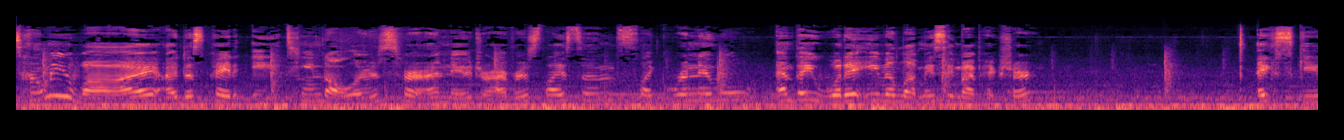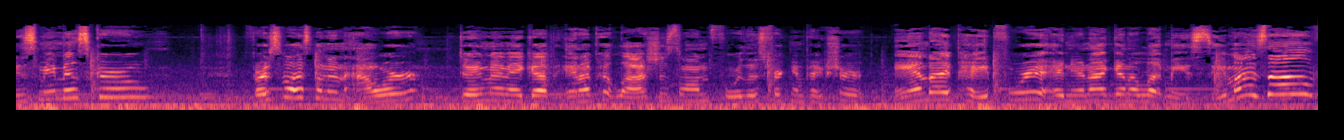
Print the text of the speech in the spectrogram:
Tell me why I just paid $18 for a new driver's license, like renewal, and they wouldn't even let me see my picture. Excuse me, Miss Girl? First of all, I spent an hour doing my makeup and I put lashes on for this freaking picture and I paid for it and you're not gonna let me see myself?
